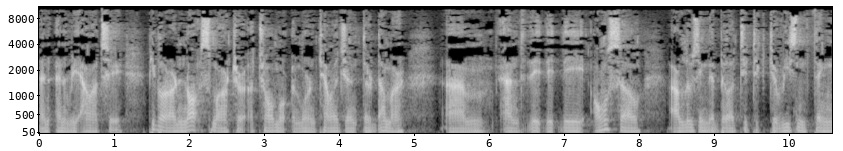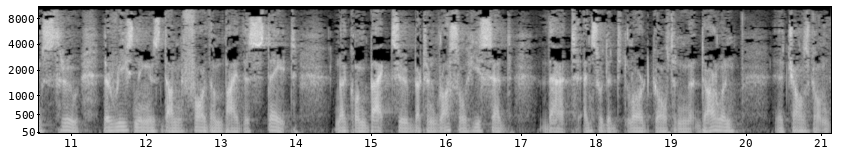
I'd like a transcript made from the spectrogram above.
in, in reality. People are not smarter at all, more, more intelligent, they're dumber, um, and they, they, they, also are losing the ability to, to reason things through. The reasoning is done for them by the state. Now going back to Bertrand Russell, he said that, and so did Lord Galton Darwin, uh, Charles Galton.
